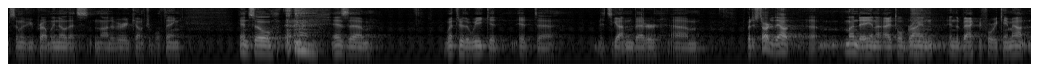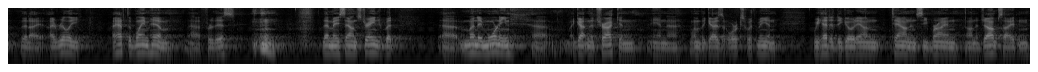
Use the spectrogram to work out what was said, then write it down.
some of you probably know that's not a very comfortable thing. And so, as um, went through the week, it it uh, it's gotten better. Um, but it started out uh, Monday, and I told Brian in the back before we came out that I, I really I have to blame him for this. that may sound strange, but uh, Monday morning, uh, I got in the truck and, and uh, one of the guys that works with me, and we headed to go downtown and see Brian on a job site, and,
